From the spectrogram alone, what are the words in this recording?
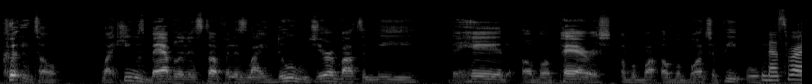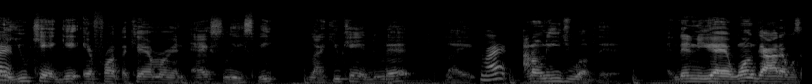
couldn't talk, like he was babbling and stuff, and it's like, dude, you're about to be the head of a parish of a of a bunch of people. That's right. And you can't get in front of the camera and actually speak. Like you can't do that. Like Right. I don't need you up there. And then you had one guy that was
